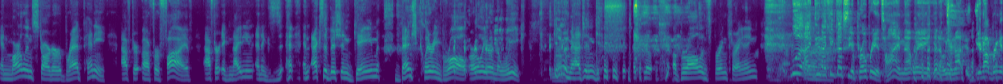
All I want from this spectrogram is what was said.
and Marlins starter Brad Penny after uh, for five after igniting an ex- an exhibition game bench clearing brawl earlier in the week. Can Love you it. imagine getting like a, a brawl in spring training? Well, I dude, I think that's the appropriate time. That way, you know, you're not you're not bringing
